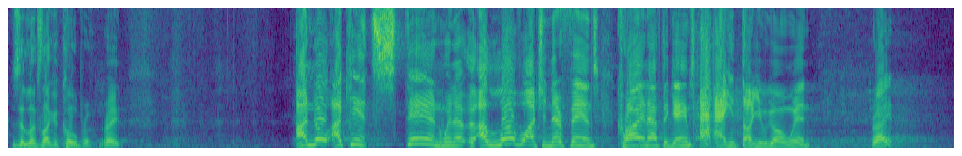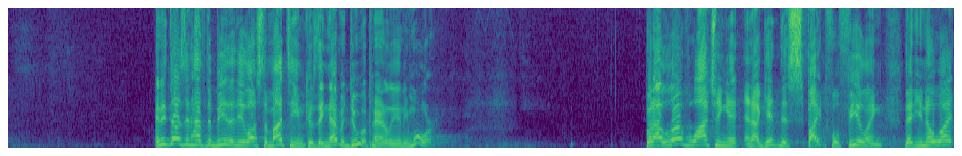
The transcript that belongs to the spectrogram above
because it looks like a cobra, right? I know I can't stand when I, I love watching their fans crying after games. Ha you thought you were going to win, right? And it doesn't have to be that they lost to my team because they never do apparently anymore. But I love watching it and I get this spiteful feeling that you know what?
